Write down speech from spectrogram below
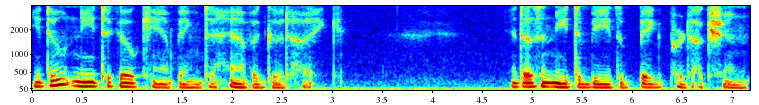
You don't need to go camping to have a good hike. It doesn't need to be the big production.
